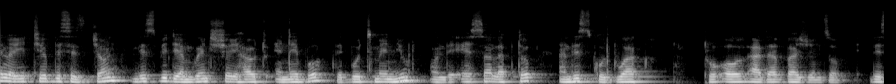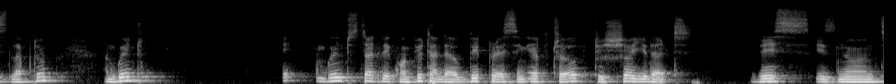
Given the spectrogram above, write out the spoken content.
Hello YouTube, this is John. In this video I'm going to show you how to enable the boot menu on the Acer laptop and this could work to all other versions of this laptop. I'm going to I'm going to start the computer and I'll be pressing F12 to show you that this is not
